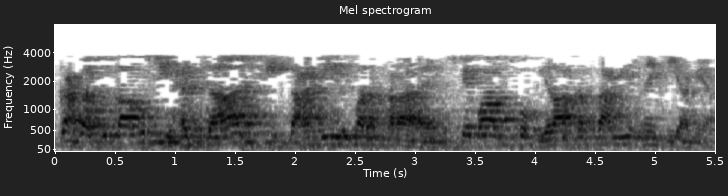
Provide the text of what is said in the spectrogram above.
کاغذ اللہ اسی حجاج کی تعبیر پر کھڑا ہے۔ اس کے بعد اس کو گرا کر تعمیر نہیں کیا گیا۔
